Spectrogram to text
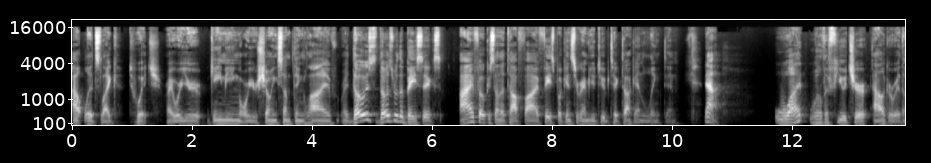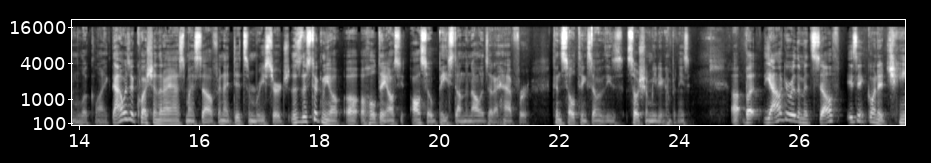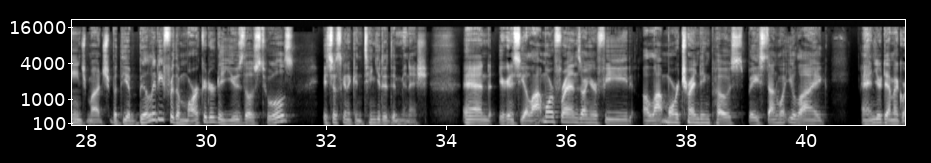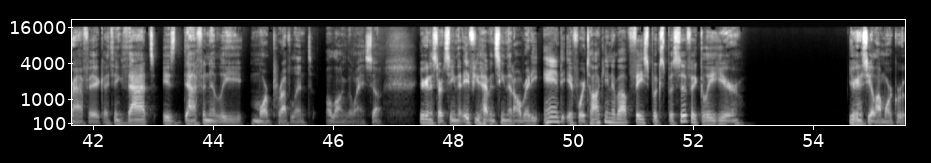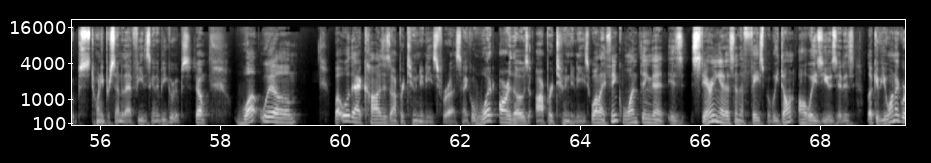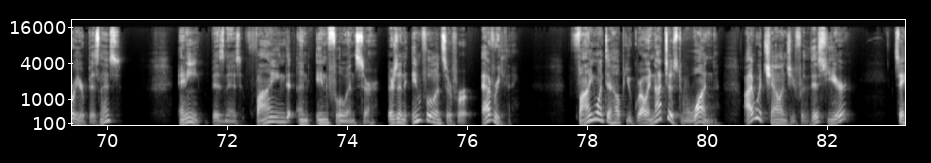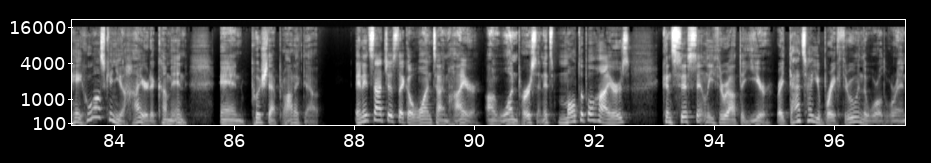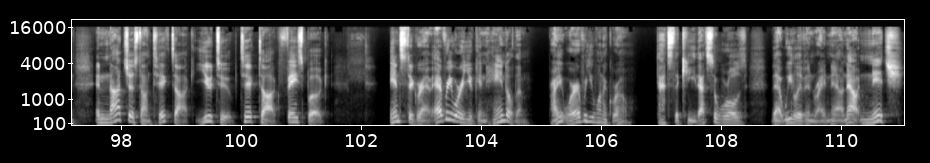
outlets like Twitch, right, where you're gaming or you're showing something live, right? Those those were the basics. I focused on the top 5, Facebook, Instagram, YouTube, TikTok and LinkedIn. Now, what will the future algorithm look like? That was a question that I asked myself, and I did some research. This, this took me a, a, whole day, also, also based on the knowledge that I have for consulting some of these social media companies. Uh, but the algorithm itself isn't going to change much, but the ability for the marketer to use those tools is just going to continue to diminish. And you're going to see a lot more friends on your feed, a lot more trending posts based on what you like and your demographic. I think that is definitely more prevalent along the way. So you're going to start seeing that if you haven't seen that already. And if we're talking about Facebook specifically here, you're going to see a lot more groups. 20% of that feed is going to be groups. So, what will what will that cause as opportunities for us? Like what are those opportunities? Well, I think one thing that is staring at us in the face but we don't always use it is look, if you want to grow your business, any business, find an influencer. There's an influencer for everything. Find one to help you grow and not just one. I would challenge you for this year say, hey, who else can you hire to come in and push that product out? And it's not just like a one time hire on one person, it's multiple hires consistently throughout the year, right? That's how you break through in the world we're in. And not just on TikTok, YouTube, TikTok, Facebook, Instagram, everywhere you can handle them, right? Wherever you want to grow. That's the key. That's the world that we live in right now. Now, niche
